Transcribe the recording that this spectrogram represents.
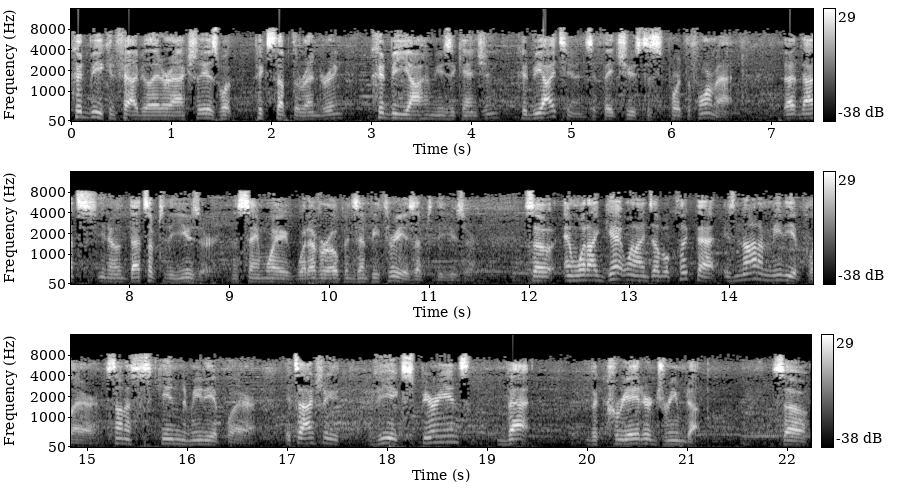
could be Konfabulator actually is what picks up the rendering. Could be Yahoo Music Engine. Could be iTunes if they choose to support the format. That, that's you know that's up to the user. In the same way, whatever opens MP3 is up to the user. So, and what I get when I double click that is not a media player. It's not a skinned media player. It's actually the experience that the creator dreamed up. So,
